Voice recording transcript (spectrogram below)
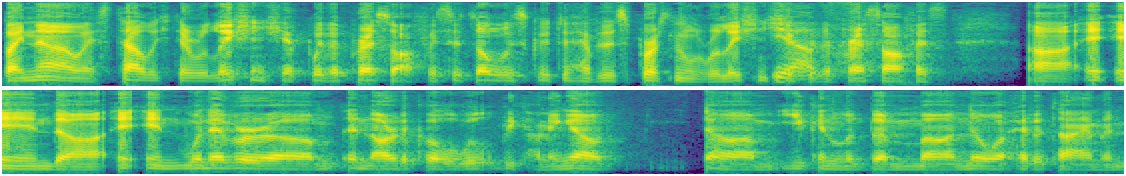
by now established a relationship with the press office. It's always good to have this personal relationship yeah. with the press office. Uh, and uh, and whenever um, an article will be coming out, um, you can let them uh, know ahead of time, and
